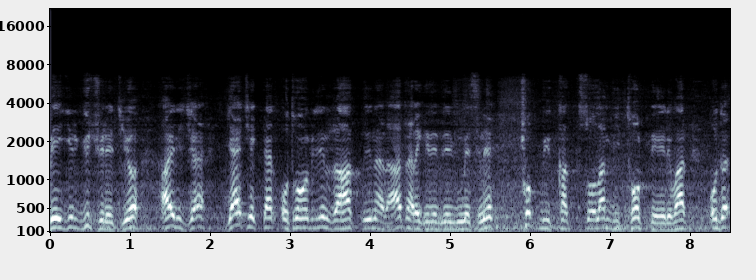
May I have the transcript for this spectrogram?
beygir güç üretiyor. Ayrıca gerçekten otomobilin rahatlığına, rahat hareket edebilmesine çok büyük katkısı olan bir tork değeri var. O da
